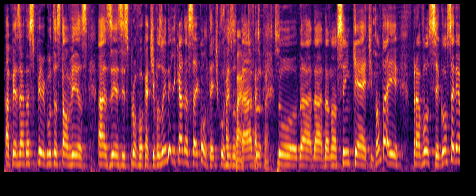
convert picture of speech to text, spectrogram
Apesar das perguntas, talvez, às vezes provocativas ou indelicadas, sai contente com o Faz parte, resultado faz parte. do- da, da- da nossa enquete. Então tá aí, pra você. Gostaria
